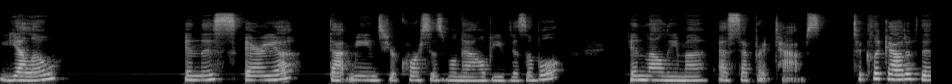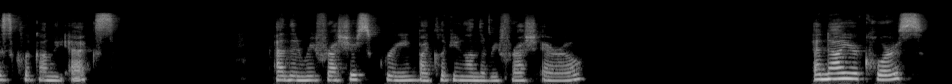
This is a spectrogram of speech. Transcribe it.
yellow in this area, that means your courses will now be visible in Laulima as separate tabs. To click out of this, click on the X and then refresh your screen by clicking on the refresh arrow. And now your course,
